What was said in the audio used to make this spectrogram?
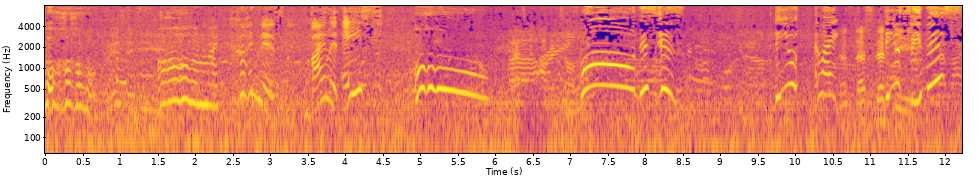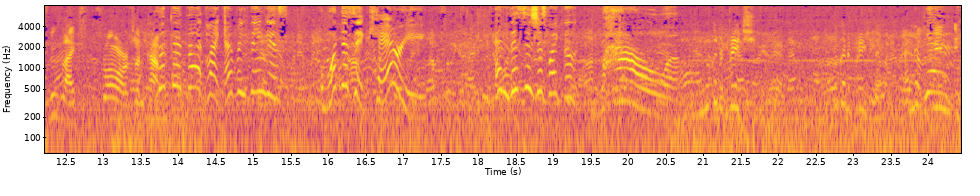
Whoa. Oh my goodness. Violet Ace. Ooh. Whoa, this is. Do you like? That's, that's, that's Do you the- see this? Looks like floors on top. Look at that. Like everything is. What does it carry? And this is just like the. Wow. Look at the bridge. Look at the bridge, man. I never Yeah. seen.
